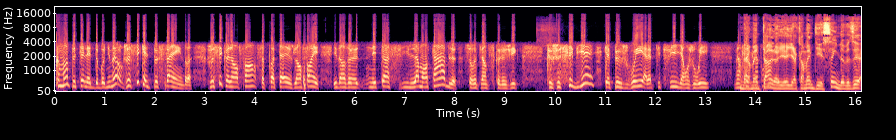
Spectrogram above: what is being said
comment peut-elle être de bonne humeur? Je sais qu'elle peut feindre. Je sais que l'enfant se protège. L'enfant est, est dans un, état si lamentable sur le plan psychologique que je sais bien qu'elle peut jouer à la petite fille, en jouer. Mais, Mais fait, en même temps, il y, a- il y a quand même des signes. Là, veut dire,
